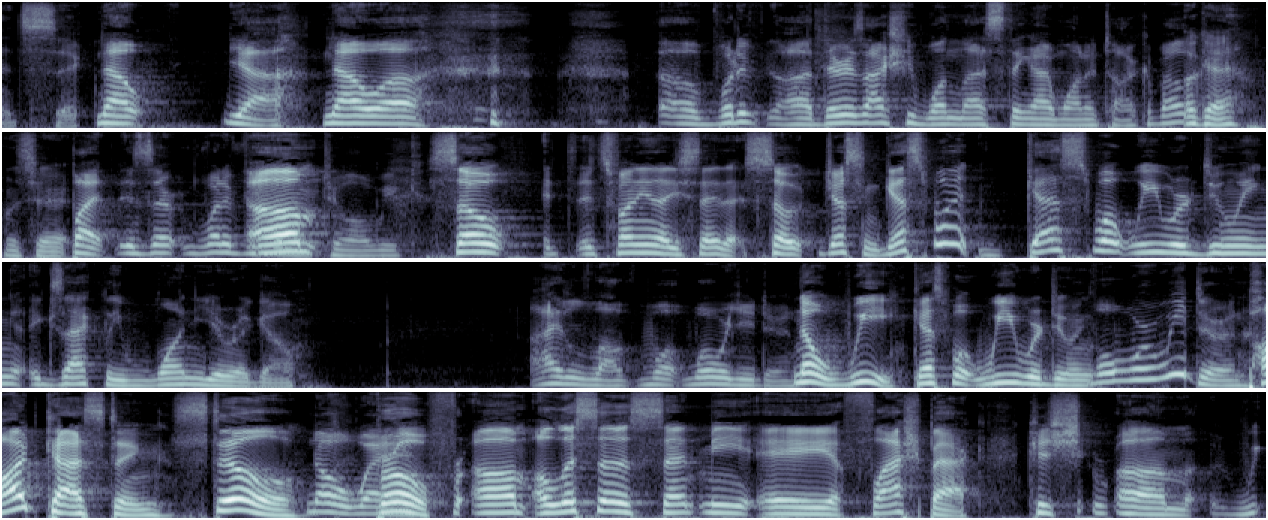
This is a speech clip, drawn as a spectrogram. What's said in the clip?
It's sick. Now, yeah. Now, uh, uh what if uh, there is actually one last thing I want to talk about. okay, let's hear it. But is there what have you Um, been up to all week? So it's it's funny that you say that. So Justin, guess what? Guess what we were doing exactly one year ago. I love what what were you doing? No, we. Guess what we were doing? What were we doing? Podcasting. Still. No way. bro. Fr- um, Alyssa sent me a flashback because um, we,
